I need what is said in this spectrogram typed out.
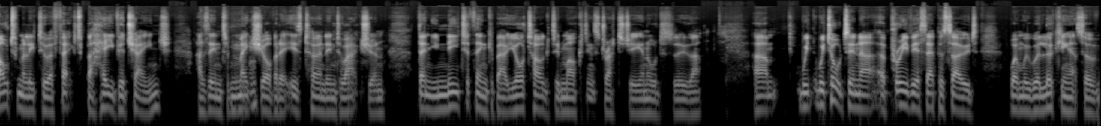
ultimately to affect behavior change, as in to make mm-hmm. sure that it is turned into action, then you need to think about your targeted marketing strategy in order to do that. Um, we, we talked in a, a previous episode when we were looking at sort of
